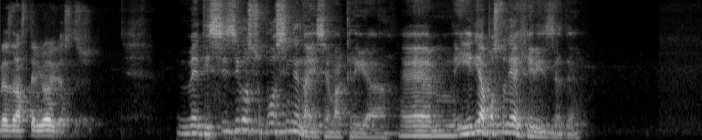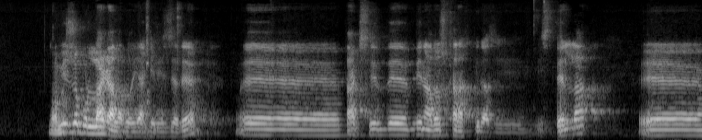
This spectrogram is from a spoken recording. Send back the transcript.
με τις δραστηριότητες τους. Με τη σύζυγό σου πώς είναι να είσαι μακριά; Ε, η ίδια πώς το διαχειρίζεται; Νομίζω πολλά καλά το διαχειρίζεται. Ε, εντάξει, είναι δυνατός χαρακτήρας η, η Στέλλα. Ε,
